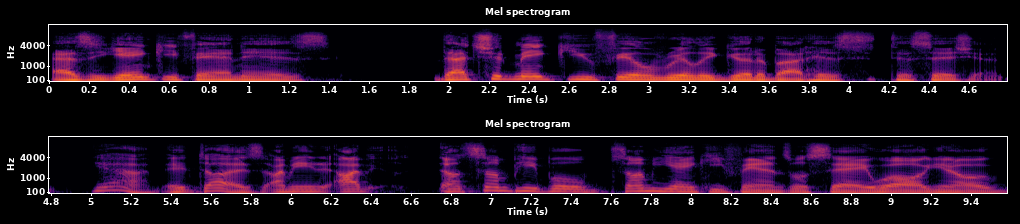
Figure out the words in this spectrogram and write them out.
as a Yankee fan is that should make you feel really good about his decision. Yeah, it does. I mean, I, now some people, some Yankee fans will say, "Well, you know,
